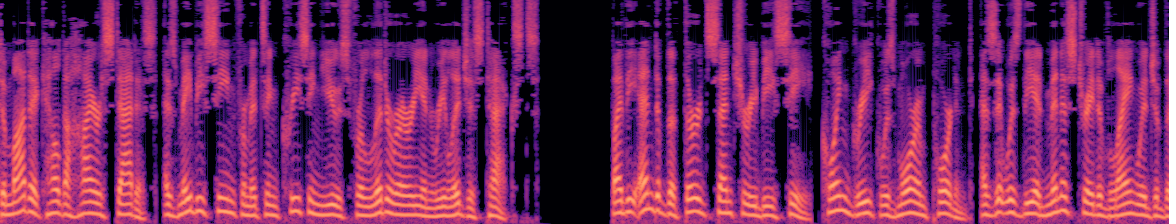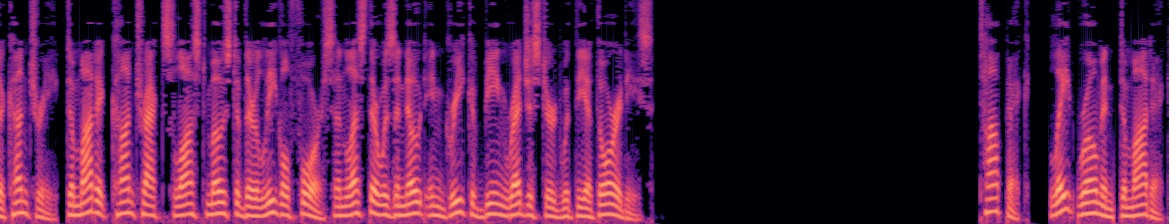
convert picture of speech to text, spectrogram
Demotic held a higher status, as may be seen from its increasing use for literary and religious texts. By the end of the 3rd century BC, Koine Greek was more important, as it was the administrative language of the country. Demotic contracts lost most of their legal force unless there was a note in Greek of being registered with the authorities. Topic: Late Roman Demotic.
